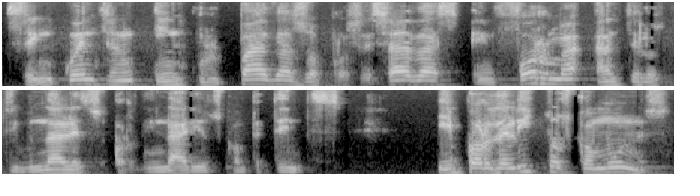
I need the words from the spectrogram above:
se encuentren inculpadas o procesadas en forma ante los tribunales ordinarios competentes y por delitos comunes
